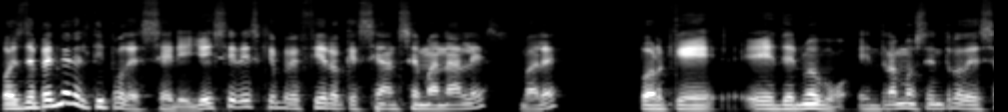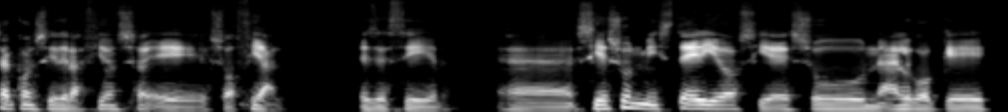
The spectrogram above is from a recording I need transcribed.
Pues depende del tipo de serie. Yo hay series que prefiero que sean semanales, ¿vale? Porque, eh, de nuevo, entramos dentro de esa consideración eh, social. Es decir, eh, si es un misterio, si es un algo que,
